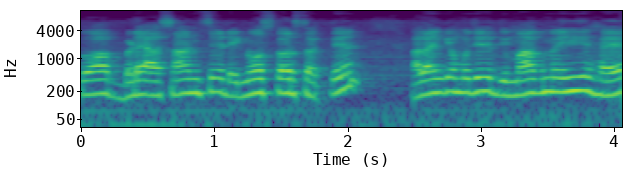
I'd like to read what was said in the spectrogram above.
तो आप बड़े आसान से डायग्नोस कर सकते हैं। हालाँकि मुझे दिमाग में ही है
